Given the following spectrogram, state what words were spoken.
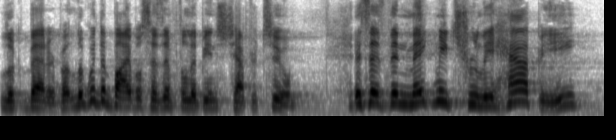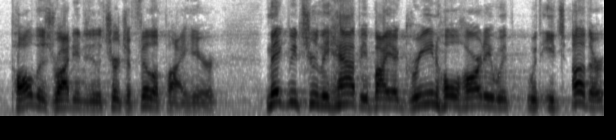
look better. But look what the Bible says in Philippians chapter 2. It says, Then make me truly happy. Paul is writing to the church of Philippi here. Make me truly happy by agreeing wholeheartedly with, with each other,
